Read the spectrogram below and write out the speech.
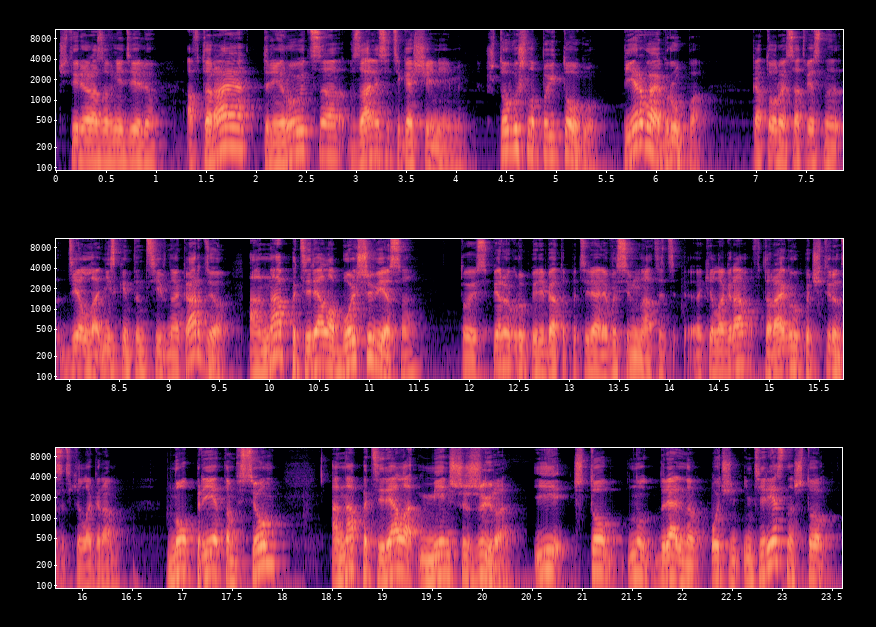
4 раза в неделю, а вторая тренируется в зале с отягощениями. Что вышло по итогу? Первая группа, которая, соответственно, делала низкоинтенсивное кардио, она потеряла больше веса. То есть в первой группе ребята потеряли 18 э, килограмм, вторая группа 14 килограмм но при этом всем она потеряла меньше жира. И что, ну, реально очень интересно, что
